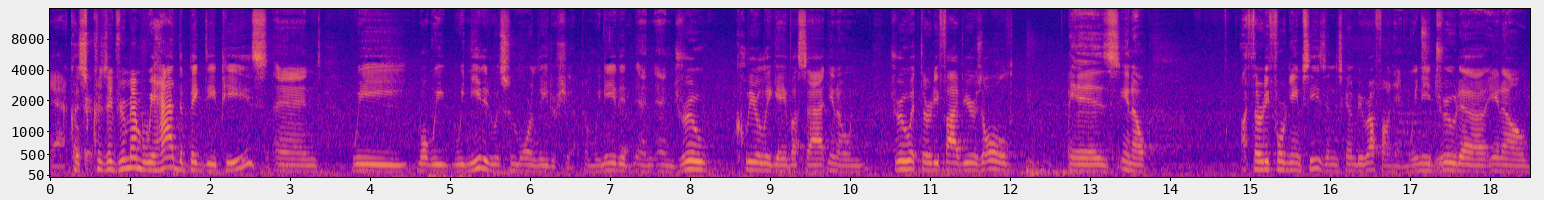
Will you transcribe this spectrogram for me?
yeah. Because Okay. if you remember, we had the big DPS, and we what we we needed was some more leadership, and we needed and and Drew clearly gave us that. You know, Drew at 35 years old is you know. A 34 game season is going to be rough on him. We need Drew to, you know,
